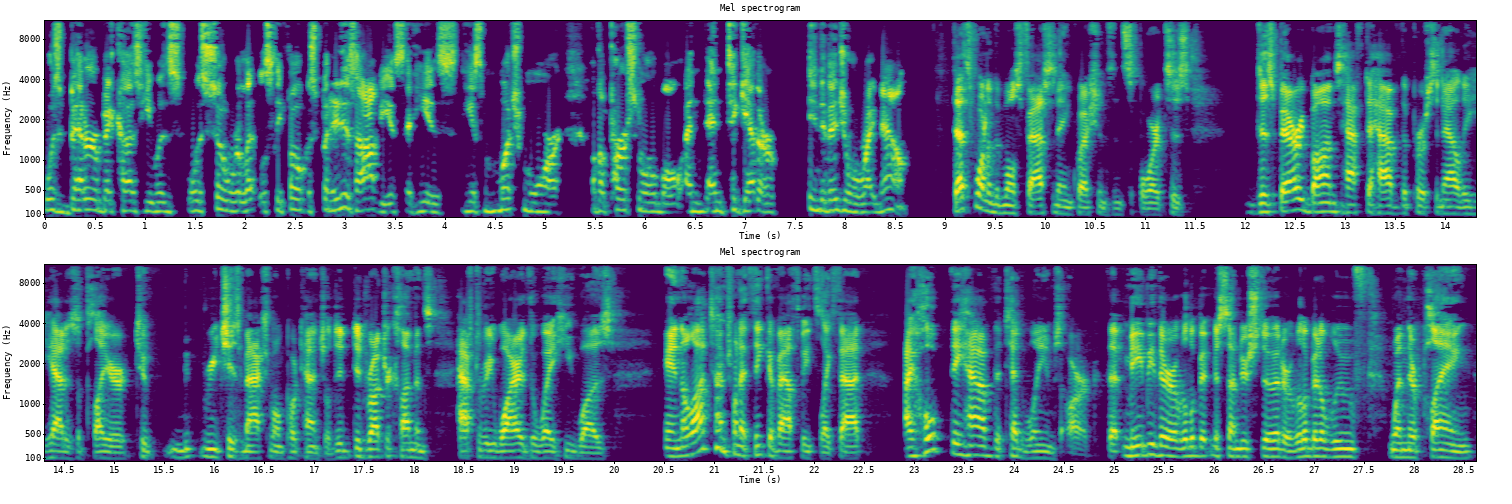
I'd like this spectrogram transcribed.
was better because he was was so relentlessly focused. But it is obvious that he is he is much more of a personable and, and together individual right now. That's one of the most fascinating questions in sports is does Barry Bonds have to have the personality he had as a player to reach his maximum potential? Did, did Roger Clemens have to be wired the way he was? And a lot of times when I think of athletes like that, I hope they have the Ted Williams arc, that maybe they're a little bit misunderstood or a little bit aloof when they're playing.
